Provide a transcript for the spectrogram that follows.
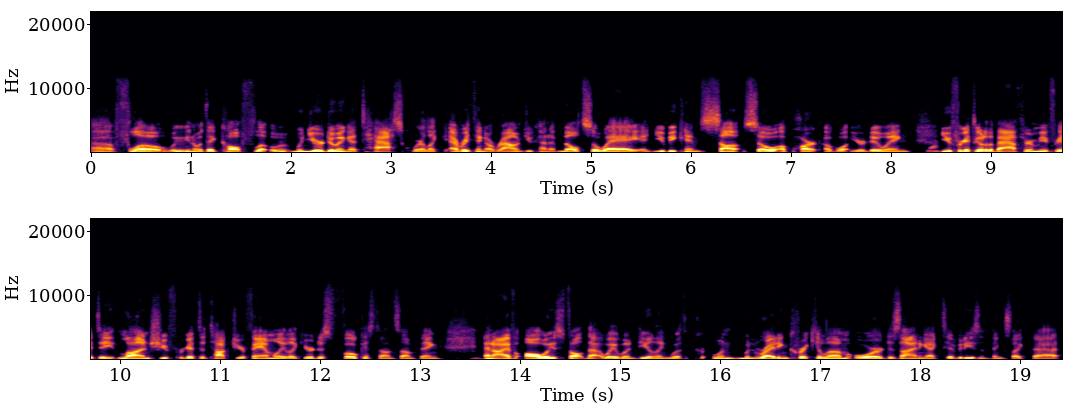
uh, flow, you know, what they call flow. When you're doing a task where like everything around you kind of melts away and you became so, so a part of what you're doing, yeah. you forget to go to the bathroom, you forget to eat lunch, you forget to talk to your family, like you're just focused on something. Mm-hmm. And I've always felt that way when dealing with, when, when writing curriculum or designing activities and things like that.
